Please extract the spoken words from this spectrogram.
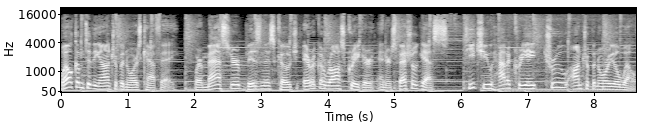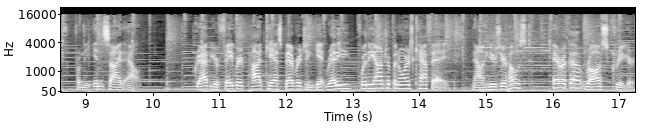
Welcome to the Entrepreneurs Cafe, where master business coach Erica Ross Krieger and her special guests teach you how to create true entrepreneurial wealth from the inside out. Grab your favorite podcast beverage and get ready for the Entrepreneurs Cafe. Now, here's your host, Erica Ross Krieger.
